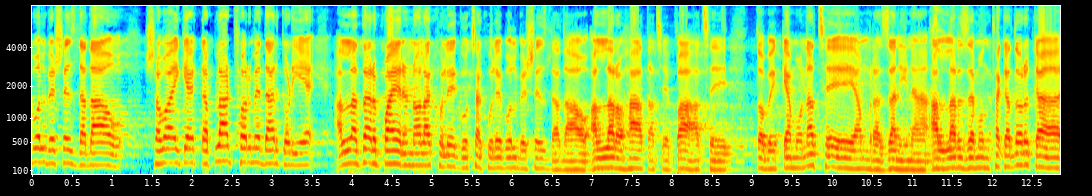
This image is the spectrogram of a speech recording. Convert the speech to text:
বলবে সবাইকে একটা দাঁড় করিয়ে আল্লাহ তার পায়ের নলা খুলে, গোছা খুলে বলবে আল্লাহর হাত আছে, পা আছে। তবে কেমন আছে আমরা জানি না। আল্লাহর যেমন থাকা দরকার,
